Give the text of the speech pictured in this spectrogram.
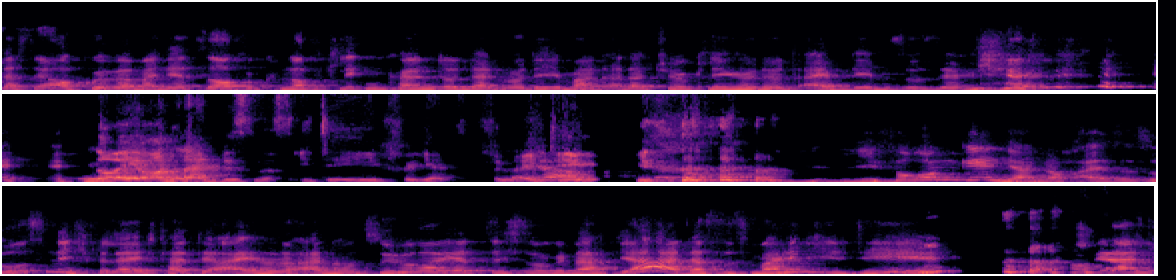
Das wäre auch cool, wenn man jetzt so auf den Knopf klicken könnte und dann würde jemand an der Tür klingeln und einem dem so servieren. neue Online-Business-Idee für jetzt vielleicht ja. Lieferungen gehen ja noch, also so ist nicht. Vielleicht hat der ein oder andere Zuhörer jetzt sich so gedacht, ja, das ist meine Idee. Wir werden,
